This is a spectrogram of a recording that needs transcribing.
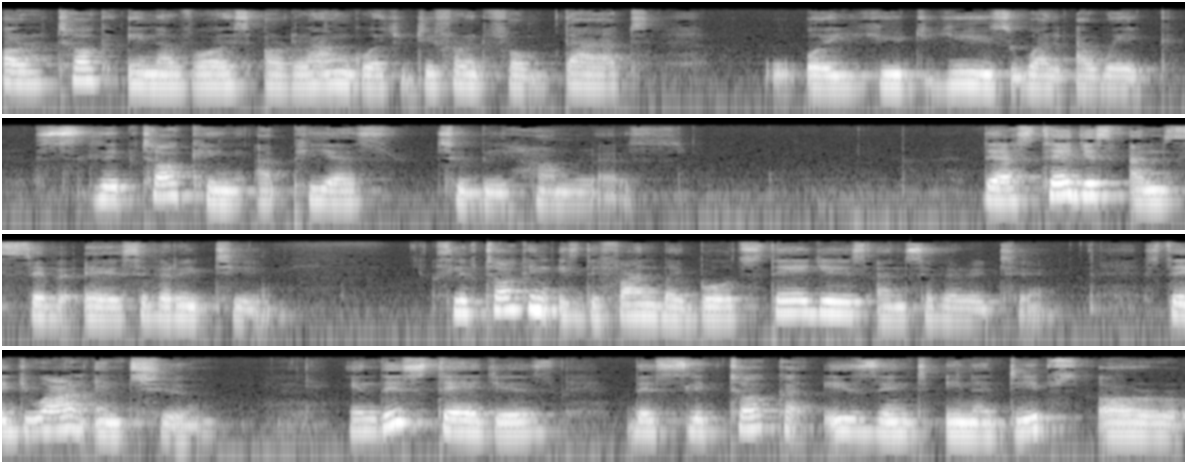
or talk in a voice or language different from that you'd use while awake. Sleep talking appears to be harmless. There are stages and uh, severity. Sleep talking is defined by both stages and severity. Stage 1 and 2. In these stages, the sleep talker isn't in a deep or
